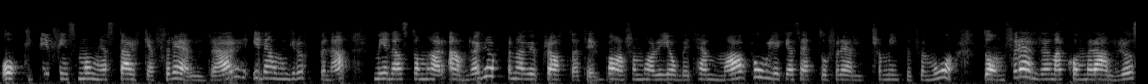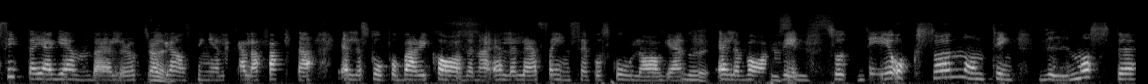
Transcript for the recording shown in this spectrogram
och det finns många starka föräldrar i de grupperna medan de här andra grupperna vi pratar till, barn som har det jobbigt hemma på olika sätt och föräldrar som inte förmår, de föräldrarna kommer aldrig att sitta i Agenda eller Uppdrag Nej. granskning eller Kalla fakta eller stå på barrikaderna eller läsa in sig på skollagen Nej. eller vad det vill. Så det är också någonting vi måste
